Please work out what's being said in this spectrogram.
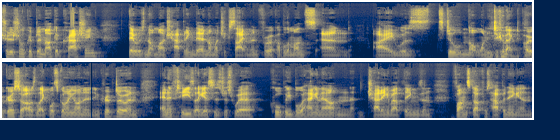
traditional crypto market crashing, there was not much happening there, not much excitement for a couple of months. And I was still not wanting to go back to poker. So I was like, what's going on in, in crypto and NFTs, I guess, is just where cool people were hanging out and chatting about things and fun stuff was happening. And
